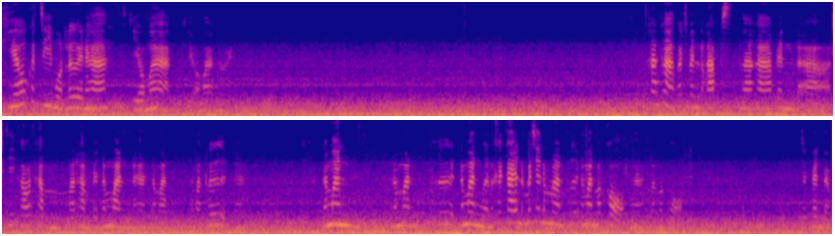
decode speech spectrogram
เขียวขจีห มดเลยนะคะ เขียวมากเขียวมากเลยข้างทางก็จะเป็นรับนะคะ เป็นที่เขาทำมาทำเป็นน้ำมันนะคะน้ำมันน้ำมันพืชนะน้ำมันน้ำมันพืชน้ำมันเหมือนคล้ายๆไม่ใช่น้ำมันพืชน้ำมันมะกอกนะมันมะกอกจะเป็นแบบ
